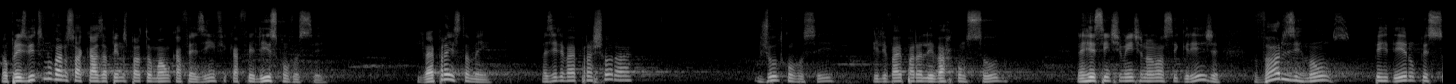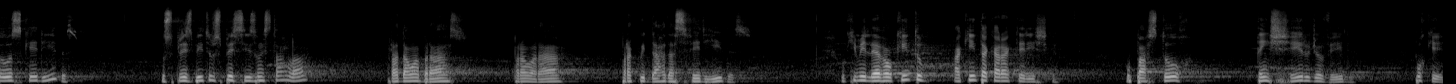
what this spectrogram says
O presbítero não vai na sua casa apenas para tomar um cafezinho e ficar feliz com você. Ele vai para isso também, mas ele vai para chorar junto com você, ele vai para levar consolo. Né, recentemente na nossa igreja, vários irmãos perderam pessoas queridas. Os presbíteros precisam estar lá para dar um abraço, para orar, para cuidar das feridas. O que me leva ao quinto, à quinta característica. O pastor tem cheiro de ovelha. Por quê?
